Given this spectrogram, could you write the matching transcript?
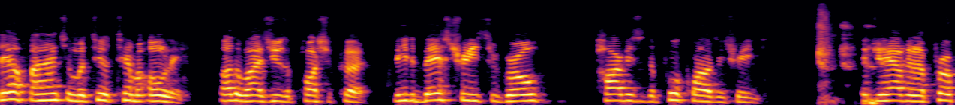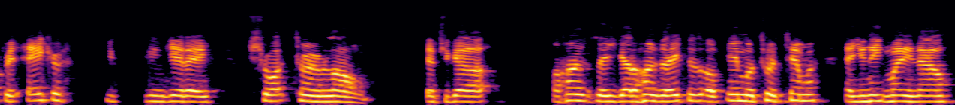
Sell financial material timber only, otherwise use a partial cut. Leave the best trees to grow, harvest the poor quality trees. If you have an appropriate acre, you can get a short-term loan. If you got a, hundred, say you got a hundred acres of immature timber and you need money now,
